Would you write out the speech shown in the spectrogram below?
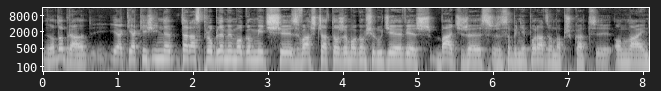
no dobra, jak, jakieś inne teraz problemy mogą mieć, e, zwłaszcza to, że mogą się ludzie, wiesz, bać, że, że sobie nie poradzą na przykład y, online,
